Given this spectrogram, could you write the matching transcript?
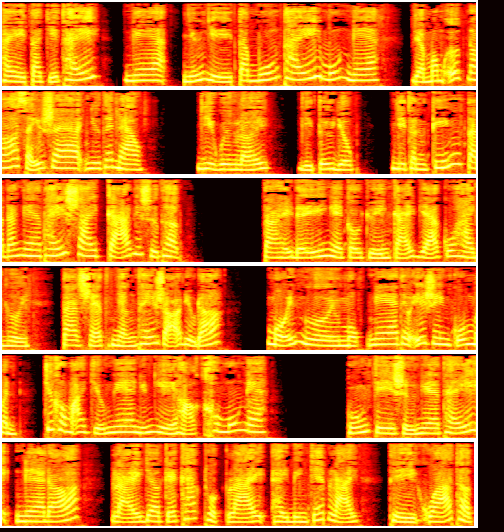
hay ta chỉ thấy, nghe những gì ta muốn thấy, muốn nghe, và mong ước nó xảy ra như thế nào. Vì quyền lợi, vì tư dục, vì thành kiến ta đã nghe thấy sai cả với sự thật. Ta hãy để ý nghe câu chuyện cãi giả của hai người, ta sẽ nhận thấy rõ điều đó. Mỗi người một nghe theo ý riêng của mình, chứ không ai chịu nghe những gì họ không muốn nghe. Huống chi sự nghe thấy, nghe đó, lại do kẻ khác thuật lại hay biên chép lại, thì quá thật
